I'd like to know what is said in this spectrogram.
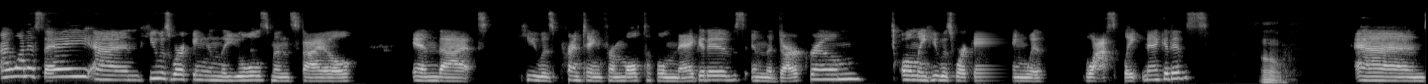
I want to say. And he was working in the Uelsmann style in that he was printing from multiple negatives in the darkroom, only he was working with glass plate negatives. Oh. And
